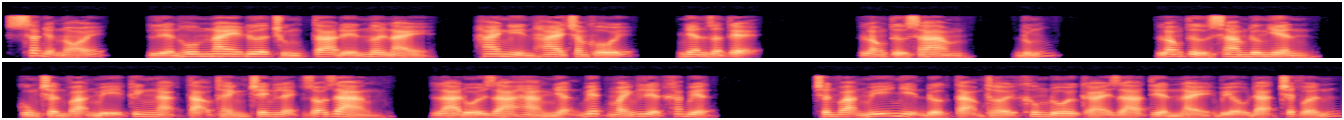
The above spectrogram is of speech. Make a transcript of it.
xác nhận nói, liền hôm nay đưa chúng ta đến nơi này hai nghìn hai trăm khối, nhân dân tệ. Long tử sam, đúng. Long tử sam đương nhiên, cùng trần vạn mỹ kinh ngạc tạo thành tranh lệch rõ ràng, là đối giá hàng nhận biết mãnh liệt khác biệt. Trần vạn mỹ nhịn được tạm thời không đối cái giá tiền này biểu đạt chất vấn,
